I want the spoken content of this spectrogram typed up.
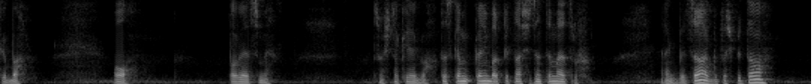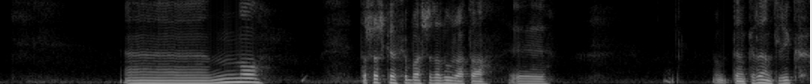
chyba. O, powiedzmy. Coś takiego. To jest kanibal 15 cm. Jakby co? Jakby ktoś pytał. Eee, no, troszeczkę chyba jeszcze za duża ta yy, ten krętlik,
